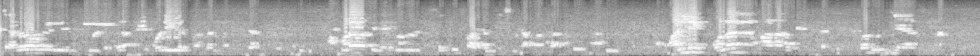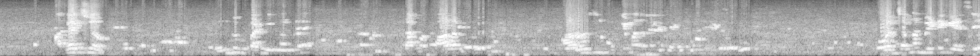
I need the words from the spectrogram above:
చంద్రబాబు నాయుడు గారు ముఖ్యమంత్రిగా మోడీ గారు ప్రధానమంత్రిగా అమరావతి నిర్మాణం శంకుస్థాపన చేసిన తర్వాత మళ్ళీ పునర్నిర్మాణ పనులు చేయాల్సిన అగత్యం ఎందుకు పట్టిందంటే తమ పాలకులు ఆ రోజు ముఖ్యమంత్రి జగన్మోహన్ రెడ్డి గారు ఒక చిన్న మీటింగ్ వేసి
